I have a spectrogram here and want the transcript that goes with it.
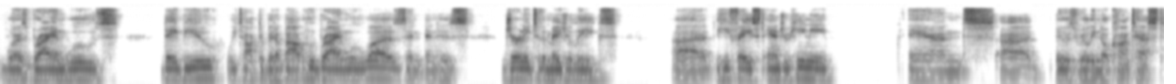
was Bryan Woo's debut. We talked a bit about who Bryan Woo was and, and his journey to the major leagues. Uh, he faced Andrew Heaney, and uh, it was really no contest.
